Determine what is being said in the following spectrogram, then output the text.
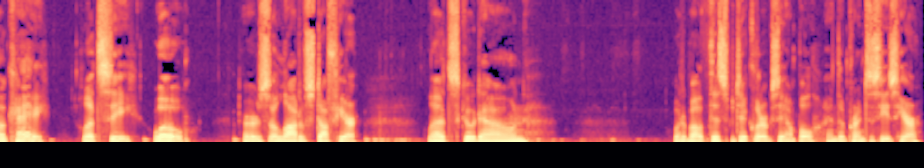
Okay. Let's see. Whoa. There's a lot of stuff here. Let's go down. What about this particular example in the parentheses here?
